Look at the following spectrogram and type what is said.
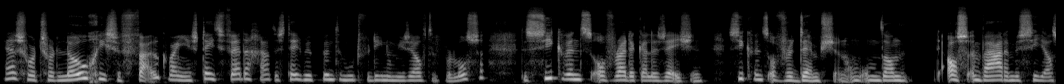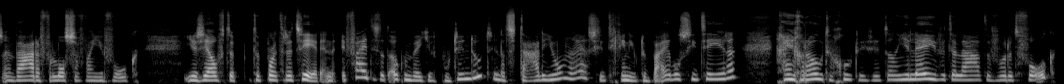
hè, een soort, soort logische fuik waar je steeds verder gaat en steeds meer punten moet verdienen om jezelf te verlossen. De sequence of radicalization, sequence of redemption, om, om dan als een ware messias, een ware verlosser van je volk, jezelf te, te portretteren. En in feite is dat ook een beetje wat Poetin doet in dat stadion. Hè. Ging hij ook de Bijbel citeren. Geen grote goed is het dan je leven te laten voor het volk.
